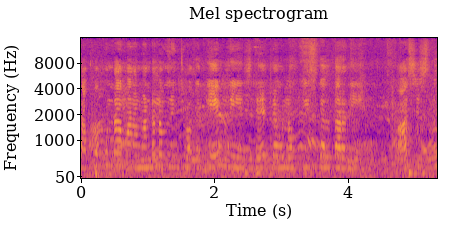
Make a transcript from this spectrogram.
తప్పకుండా మన మండలం నుంచి ఒక గేమ్ని స్టేట్ లెవెల్లోకి తీసుకెళ్తారని ఆశిస్తూ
